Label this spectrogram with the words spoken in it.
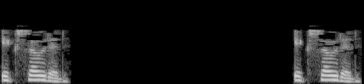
Exoded. Exoded.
